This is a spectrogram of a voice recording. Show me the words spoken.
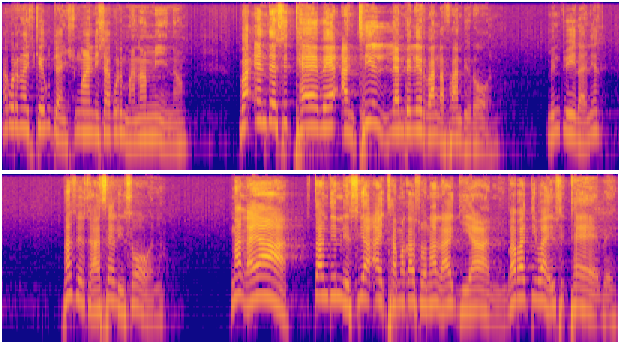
a ku ri na xikhekudyani xin'wana lexi a ku ri mhana mina va endle switheve until lembe leri va nga fambi rona mi ni twile ni ri na sweswi hasele hi swona na laya standini leswiya a hi tshama ka swona laha giyani va va tiva hi switheve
